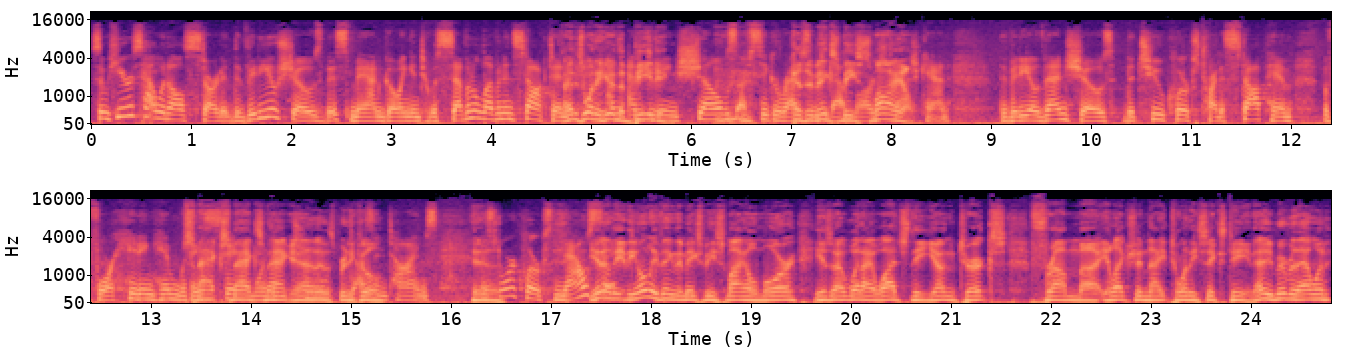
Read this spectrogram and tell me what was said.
So here's how it all started. The video shows this man going into a 7-Eleven in Stockton. I just want to hear and the beating. shelves of cigarettes because it makes me smile. trash can. The video then shows the two clerks try to stop him before hitting him with Smack, a stick smack, more smack. than Yeah, two that was pretty cool. dozen times. Yeah. The store clerks now You know, the, the only thing that makes me smile more is uh, when I watch the Young Turks from uh, election night 2016. Hey, remember that one?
